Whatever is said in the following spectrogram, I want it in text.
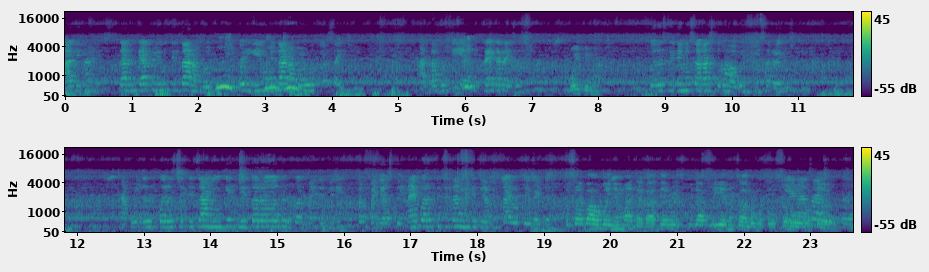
आधी नाही. कारण की आपली होती तारांबळ. पहिली एवढी तारांबळ होत नसायची. आता होती काय करायचं? परिस्थितीनुसार असतं भाव बहिणीनं सगळ्या गोष्टी. आपण जर परिस्थिती जाणून घेतली तर घर म्हणजे असते नाही जाणून घेतली आपण काय कसं आहे भाऊ बहिणी माहीत आहे का? त्यावेळेस म्हणजे आपलं येणं चालू होतं सर्व येणं चालू होतं.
